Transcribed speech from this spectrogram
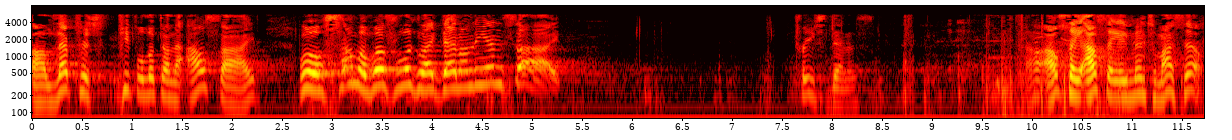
uh, leprous people looked on the outside? Well, some of us look like that on the inside. Priest Dennis. I'll, say, I'll say amen to myself.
